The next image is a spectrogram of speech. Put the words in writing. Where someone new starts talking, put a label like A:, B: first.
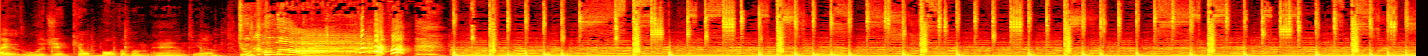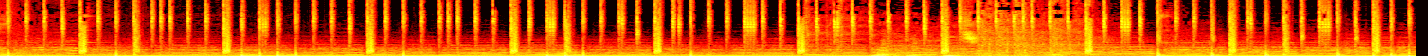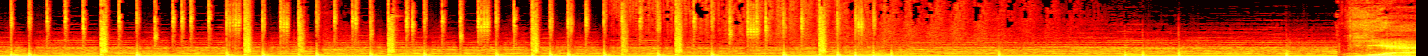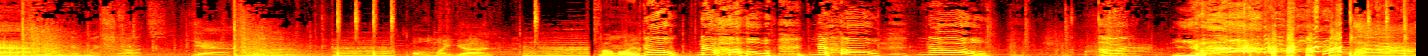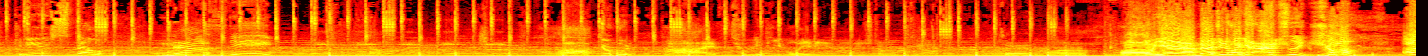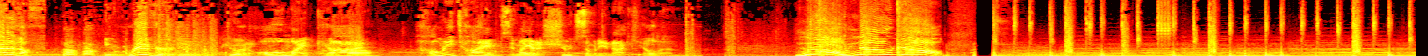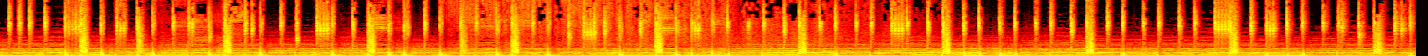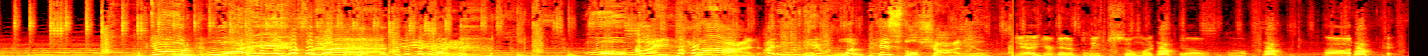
A: I legit killed both of them, and yeah.
B: Dude, come on!
A: Yeah!
B: Hit my shots.
A: Yeah. Oh my god.
C: No, boys.
B: No! No! No! No! Um.
A: Yo! Can you spell nasty? No. Oh, dude! Ah, I have too many people aiming at. I just don't know where to go.
C: Sorry.
A: Oh yeah! Imagine if I could actually jump out of the fucking river, dude. Dude, oh my god!
C: Oh.
A: How many times am I gonna shoot somebody and not kill them? No! No! No! Oh my god! I didn't even hit one pistol shot on you.
B: Yeah, you're gonna bleep so much out. Oh. Oh.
